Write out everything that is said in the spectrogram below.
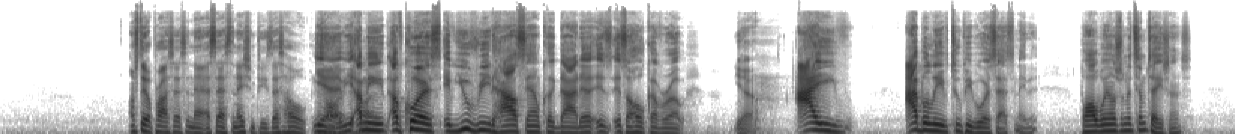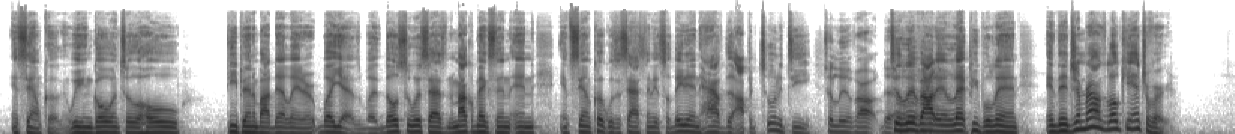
I'm still processing that assassination piece. That's a whole. that's Yeah, hard. if I hard. mean, of course, if you read how Sam Cooke died, it's it's a whole cover up. Yeah. I I believe two people were assassinated. Paul Williams from the Temptations and Sam Cooke. We can go into a whole deep in about that later. But yes, but those two were assassinated. Malcolm X and, and, and Sam Cooke was assassinated, so they didn't have the opportunity To live out the, to live uh, out and let people in. And then Jim Brown's low key introvert.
